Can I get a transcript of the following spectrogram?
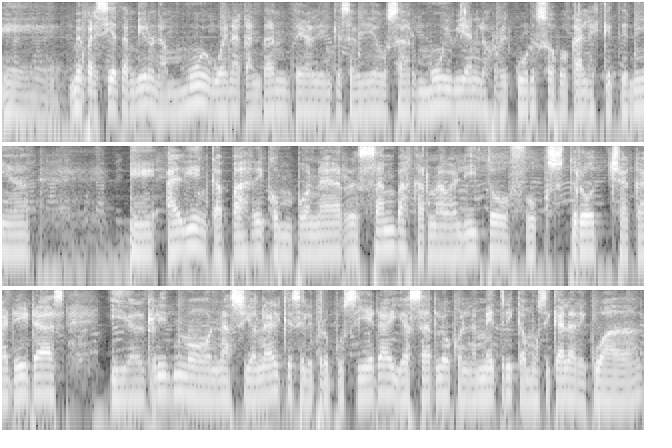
Eh, me parecía también una muy buena cantante, alguien que sabía usar muy bien los recursos vocales que tenía. Alguien capaz de componer zambas, carnavalitos, foxtrot, chacareras y el ritmo nacional que se le propusiera y hacerlo con la métrica musical adecuada.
